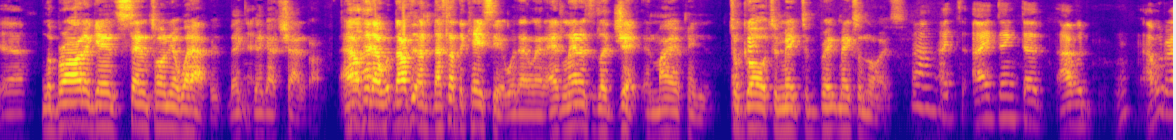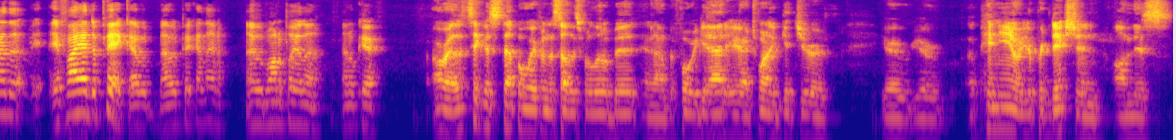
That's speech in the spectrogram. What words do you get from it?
Yeah. LeBron against San Antonio, what happened? They, Yeah. they got shotted on. I don't think I- that, would- I don't think- that's not the case here with Atlanta. Atlanta's legit, in my opinion, to Okay. go to make to break make some noise. Well, I, I think that I would I would rather if I had to pick I would I would pick Atlanta. I would want to play Atlanta. I don't care. All right, let's take a step away from the Celtics for a little bit, and uh, before we get out of here, I just want to get your your your opinion or your prediction on this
